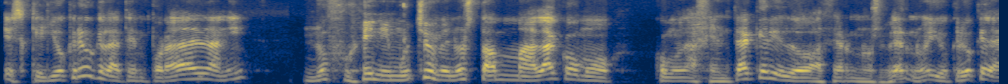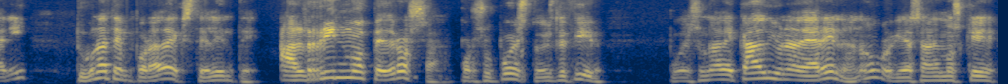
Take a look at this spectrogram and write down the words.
es que yo creo que la temporada de Dani no fue ni mucho menos tan mala como, como la gente ha querido hacernos ver, ¿no? Yo creo que Dani tuvo una temporada excelente, al ritmo Pedrosa, por supuesto, es decir, pues una de cal y una de arena, ¿no? Porque ya sabemos que,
